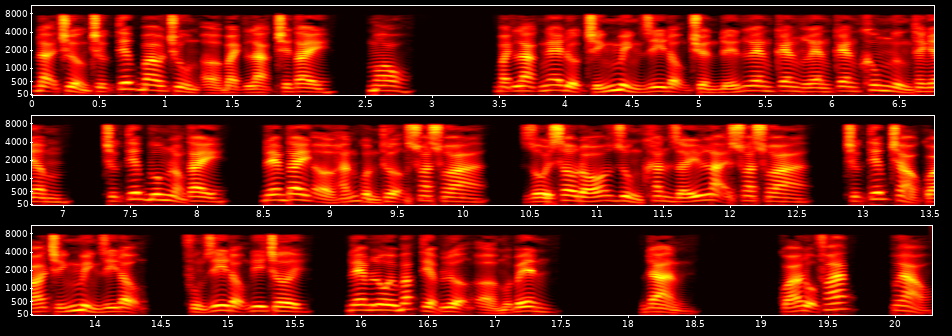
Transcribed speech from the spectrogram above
đại trưởng trực tiếp bao trùm ở bạch lạc trên tay, mau. Bạch lạc nghe được chính mình di động truyền đến len ken len ken không ngừng thanh âm, trực tiếp buông lòng tay, đem tay ở hắn quần thượng xoa xoa, rồi sau đó dùng khăn giấy lại xoa xoa, trực tiếp chảo quá chính mình di động, phùng di động đi chơi, đem lôi bắc tiệp lượng ở một bên. Đàn. Quá độ phát, wow,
